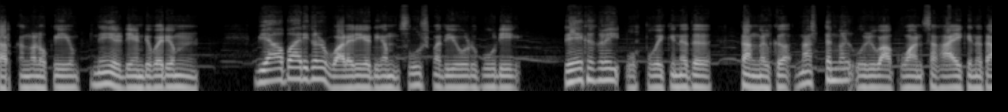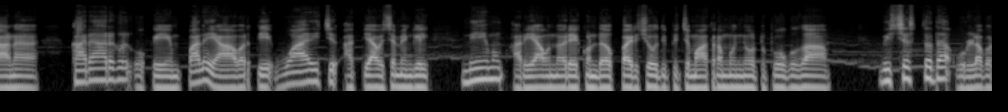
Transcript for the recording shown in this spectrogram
തർക്കങ്ങളൊക്കെയും നേരിടേണ്ടി വരും. വ്യാപാരികൾ വളരെയധികം സൂക്ഷ്മതയോടുകൂടി രേഖകളിൽ ഒപ്പുവെക്കുന്നത് തങ്ങൾക്ക് നഷ്ടങ്ങൾ ഒഴിവാക്കുവാൻ സഹായിക്കുന്നതാണ്. കരാറുകൾ ഒക്കെയും പല ആവർത്തി വായിച്ച് അത്യാവശ്യമെങ്കിൽ നിയമം അറിയാവുന്നവരെ കൊണ്ട് പരിശോധിപ്പിച്ച് മാത്രം മുന്നോട്ട് പോകുക. വിശ്വസ്തത ഉള്ളവർ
